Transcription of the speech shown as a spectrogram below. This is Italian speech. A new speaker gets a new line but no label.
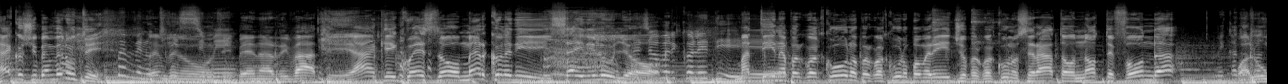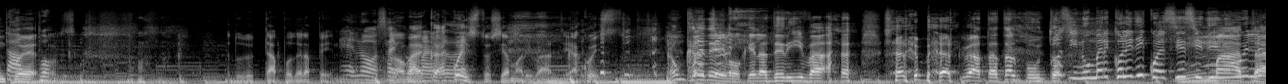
Eccoci, benvenuti.
Benvenutissimi.
Benvenuti, ben arrivati. Anche in questo mercoledì 6 di luglio.
Ciao mercoledì.
Mattina per qualcuno, per qualcuno pomeriggio, per qualcuno serata o notte fonda.
Mi è
Qualunque
il tappo.
Della penna.
Eh no, sai
No, ma a questo siamo arrivati, a questo. Non credevo che la deriva sarebbe arrivata a tal punto.
Così in un mercoledì qualsiasi di luglio.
